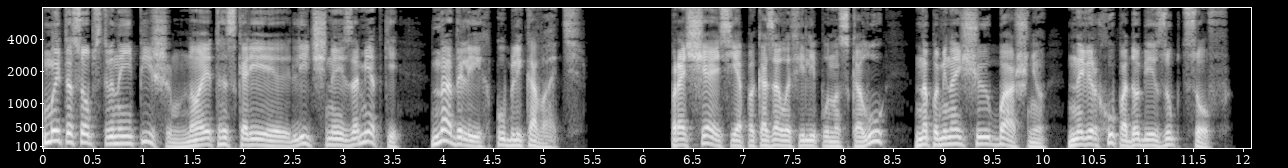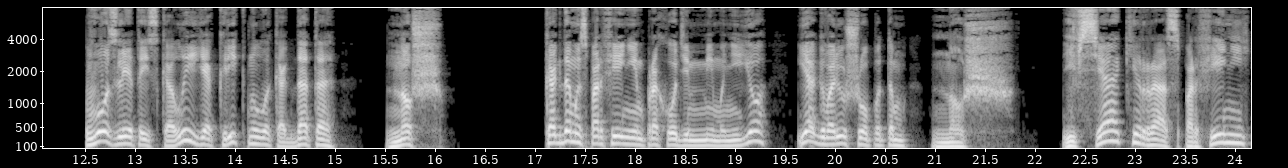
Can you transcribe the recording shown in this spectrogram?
Мы-то, собственно, и пишем, но это скорее личные заметки, надо ли их публиковать. Прощаясь, я показала Филиппу на скалу, напоминающую башню, наверху подобие зубцов. Возле этой скалы я крикнула когда-то «Нож!». Когда мы с Парфением проходим мимо нее, я говорю шепотом «Нож!». И всякий раз Парфений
